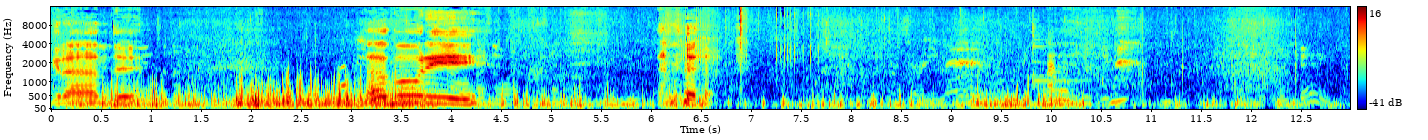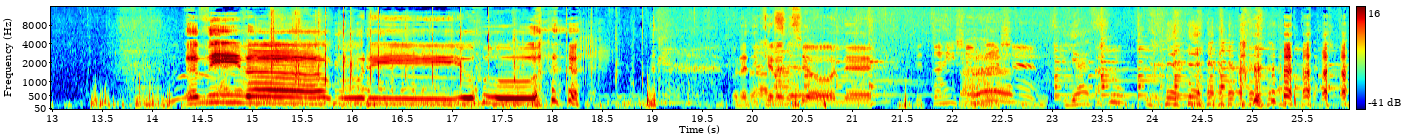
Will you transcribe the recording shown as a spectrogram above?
Grande. Auguri. Evviva! Auguri! Yuhu! Una dichiarazione. Haitian version. Yes.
